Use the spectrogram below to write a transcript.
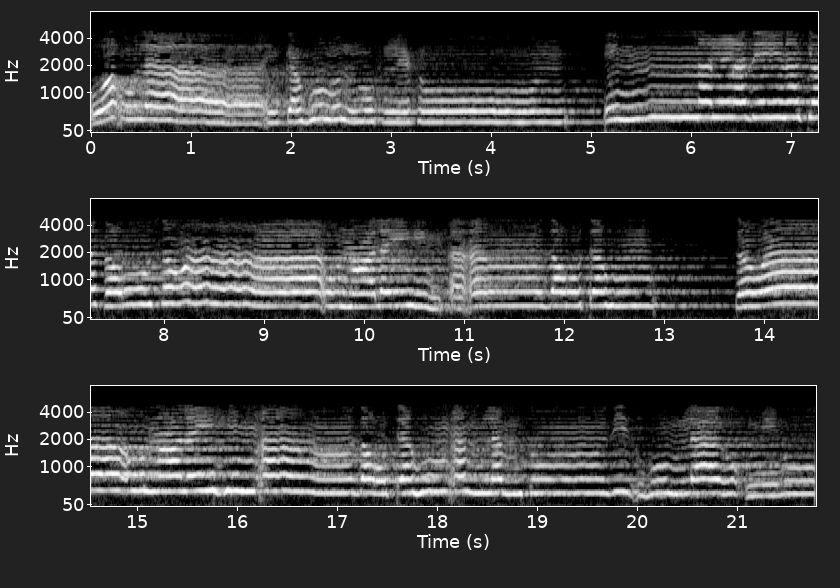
وأولئك هم المفلحون. إن الذين كفروا سواء عليهم أأنذرتهم؟ سواء عليهم أأنذرتهم أم لم تنذرهم؟ لا يؤمنون.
